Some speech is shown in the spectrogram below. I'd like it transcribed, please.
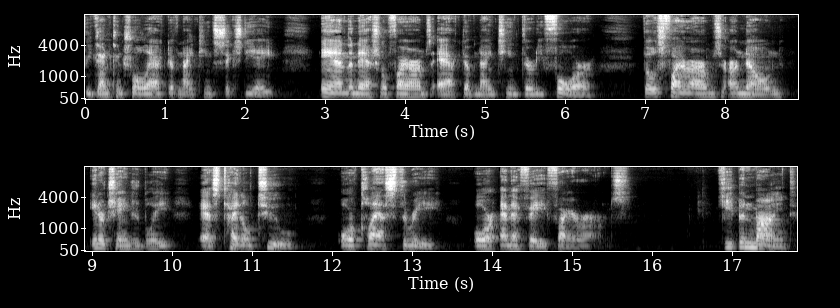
the Gun Control Act of 1968 and the National Firearms Act of 1934. Those firearms are known interchangeably as Title II or Class III or NFA firearms. Keep in mind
